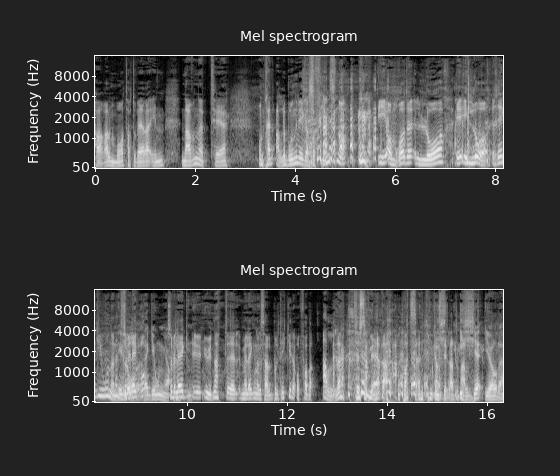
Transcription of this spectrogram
Harald må tatovere inn navnet til omtrent alle bondeviger som finnes nå i området Lår, i, i Lårregionen. I Så vil jeg- Lårregionen, ja. Så vil jeg, eh, uten at eh, vi legger noe særlig politikk i det, oppfordre alle til å signere på at sentrum kan stille til valg. Ikke gjør det.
